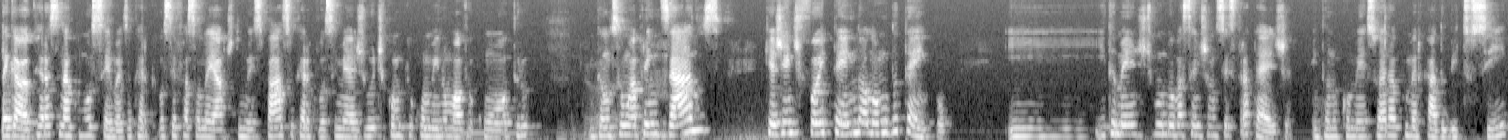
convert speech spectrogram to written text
legal, eu quero assinar com você, mas eu quero que você faça o layout do meu espaço, eu quero que você me ajude, como que eu combino um móvel com outro. Então, são aprendizados que a gente foi tendo ao longo do tempo. E, e também a gente mudou bastante a nossa estratégia. Então, no começo era para o mercado B2C,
